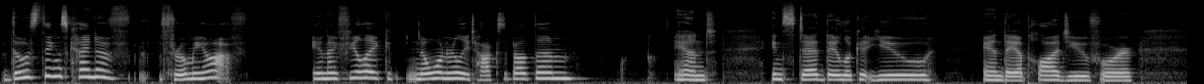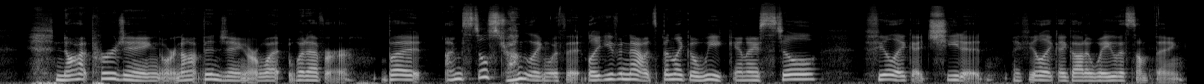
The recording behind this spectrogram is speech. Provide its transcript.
those things kind of throw me off. And I feel like no one really talks about them. And instead, they look at you and they applaud you for not purging or not binging or what whatever. But I'm still struggling with it. Like even now, it's been like a week and I still feel like I cheated. I feel like I got away with something.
